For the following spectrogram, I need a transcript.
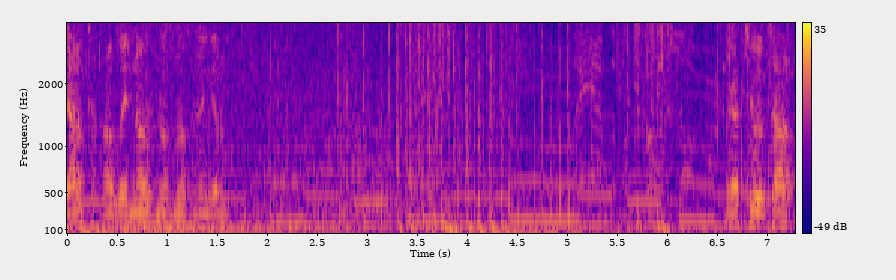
got him. Oh, wait, no, no, no, I didn't get him. I got two up top.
